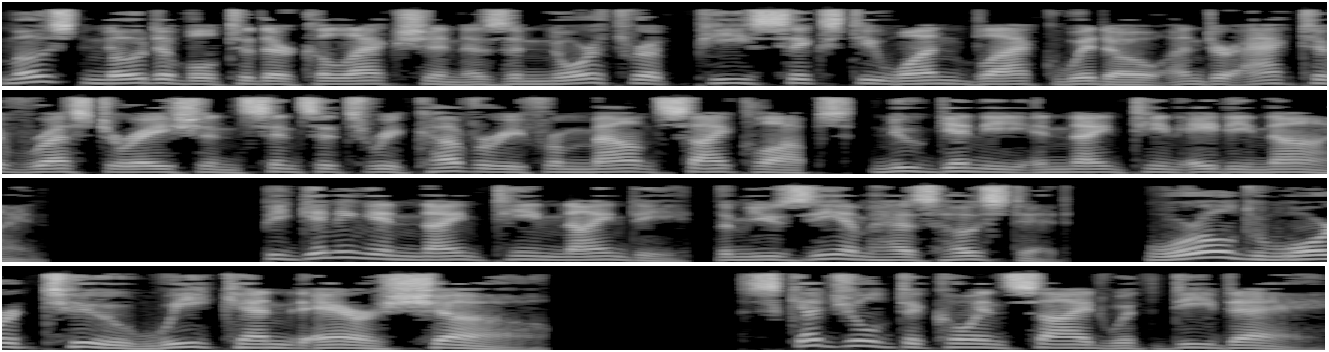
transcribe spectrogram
Most notable to their collection is a Northrop P-61 Black Widow under active restoration since its recovery from Mount Cyclops, New Guinea in 1989. Beginning in 1990, the museum has hosted, "'World War II Weekend Air Show' Scheduled to coincide with D-Day.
